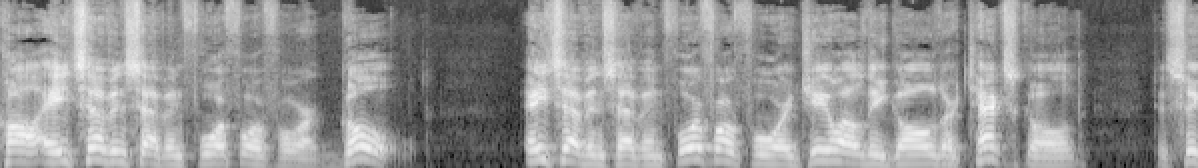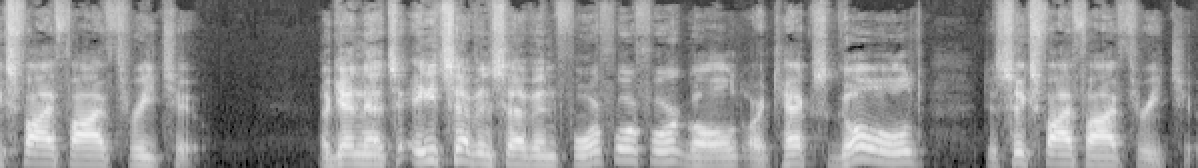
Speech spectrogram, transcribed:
Call 877 444 GOLD 877 444 GOLD Gold or text Gold to 65532. Again, that's 877 444 Gold or text Gold to 65532.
